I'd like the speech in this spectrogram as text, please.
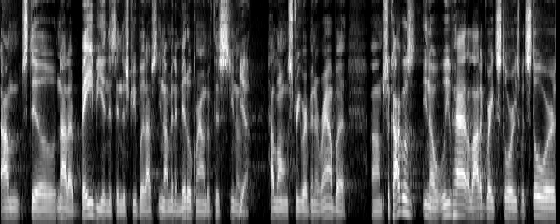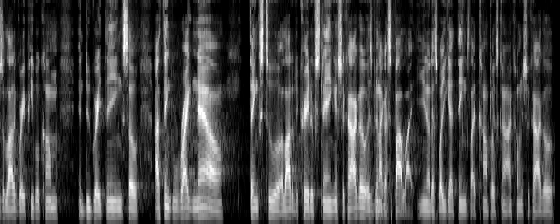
I'm still not a baby in this industry, but I've you know I'm in the middle ground of this. You know, yeah. how long streetwear been around? But um, Chicago's you know we've had a lot of great stories with stores, a lot of great people come and do great things. So I think right now. Thanks to a lot of the creative staying in Chicago, it's been like a spotlight. You know, that's why you got things like Complex Con coming to Chicago.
